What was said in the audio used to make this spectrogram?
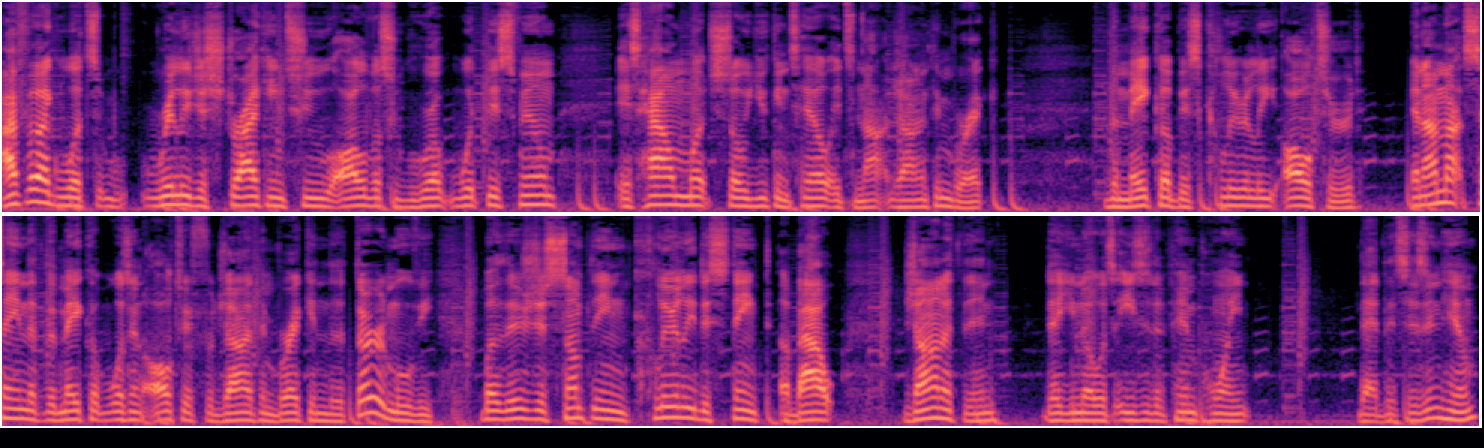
I feel like what's really just striking to all of us who grew up with this film is how much so you can tell it's not Jonathan Breck. The makeup is clearly altered and I'm not saying that the makeup wasn't altered for Jonathan Breck in the third movie, but there's just something clearly distinct about Jonathan that you know it's easy to pinpoint that this isn't him.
